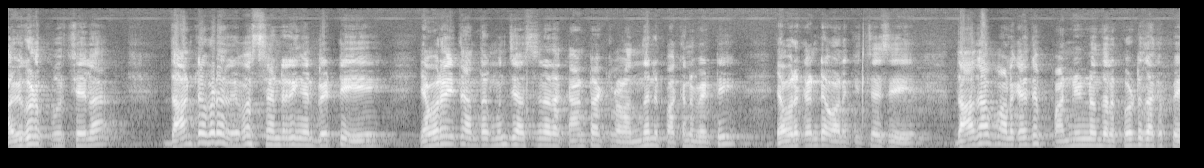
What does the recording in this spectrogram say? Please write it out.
అవి కూడా పూర్తి చేయాల? దాంట్లో కూడా రివర్స్ టెండరింగ్ అని పెట్టి ఎవరైతే అంతకుముందు చేస్తున్నారో కాంట్రాక్ట్ వాళ్ళందరినీ పక్కన పెట్టి ఎవరికంటే వాళ్ళకి ఇచ్చేసి దాదాపు వాళ్ళకైతే పన్నెండు వందల కోట్ల దాకా పే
